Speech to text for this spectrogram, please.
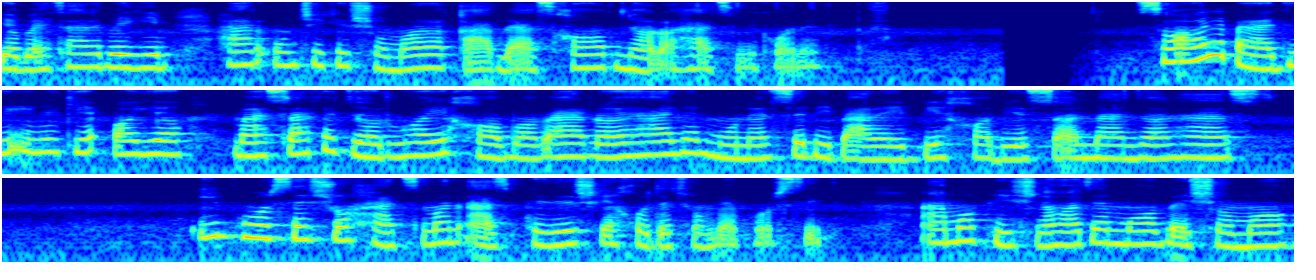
یا بهتر بگیم هر اونچه که شما را قبل از خواب ناراحت می‌کنه. سوال بعدی اینه که آیا مصرف داروهای خوابآور راه حل مناسبی برای بیخوابی سالمندان هست؟ این پرسش رو حتما از پزشک خودتون بپرسید. اما پیشنهاد ما به شما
